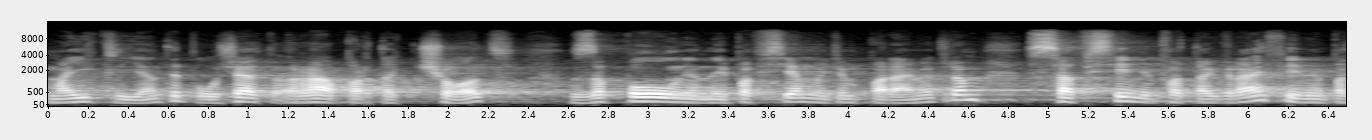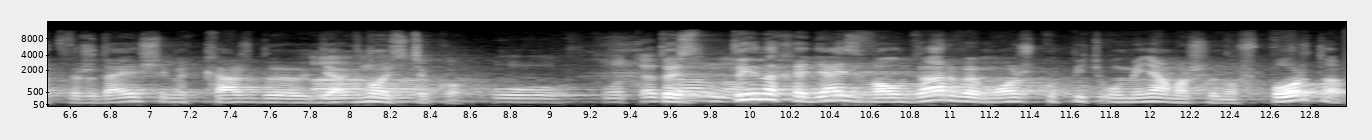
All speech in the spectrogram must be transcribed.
мои клиенты получают рапорт, отчет, заполненный по всем этим параметрам, со всеми фотографиями, подтверждающими каждую диагностику. О, вот это То есть оно. ты, находясь в Алгарве, можешь купить у меня машину в Порто,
